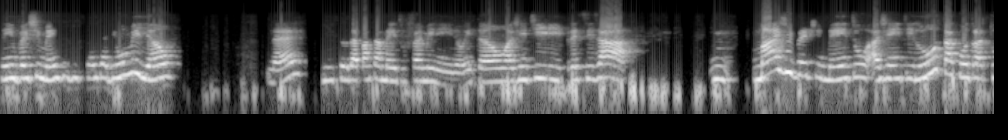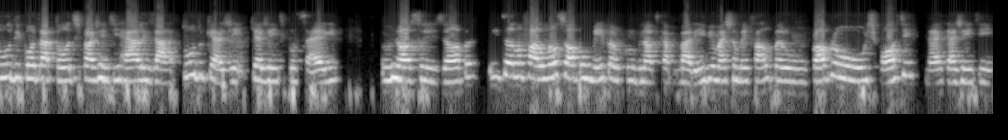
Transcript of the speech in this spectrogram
têm investimento de cerca de um milhão, né, no seu departamento feminino. Então, a gente precisa mais investimento, a gente luta contra tudo e contra todos para a gente realizar tudo que a gente, que a gente consegue, os nossos amplos. Isso eu não falo não só por mim, pelo Clube Náutico Capibaribe, mas também falo pelo próprio esporte, né, que a gente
